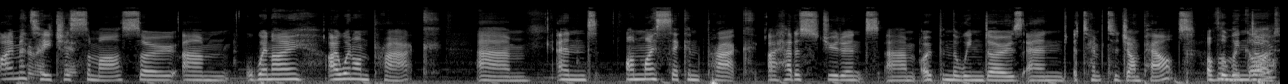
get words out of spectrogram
I'm a Correct, teacher, yeah. Samar. So um, when I I went on prac, um, and on my second prac, I had a student um, open the windows and attempt to jump out of the Oh my window. God.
